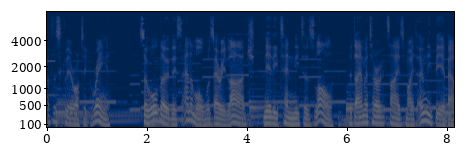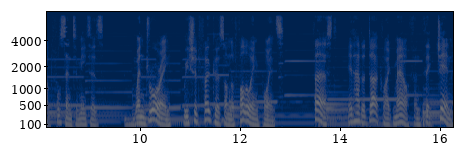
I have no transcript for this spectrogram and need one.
of the sclerotic ring. So although this animal was very large, nearly 10 meters long, the diameter of its eyes might only be about 4 centimeters. When drawing, we should focus on the following points. First, it had a duck-like mouth and thick chin.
